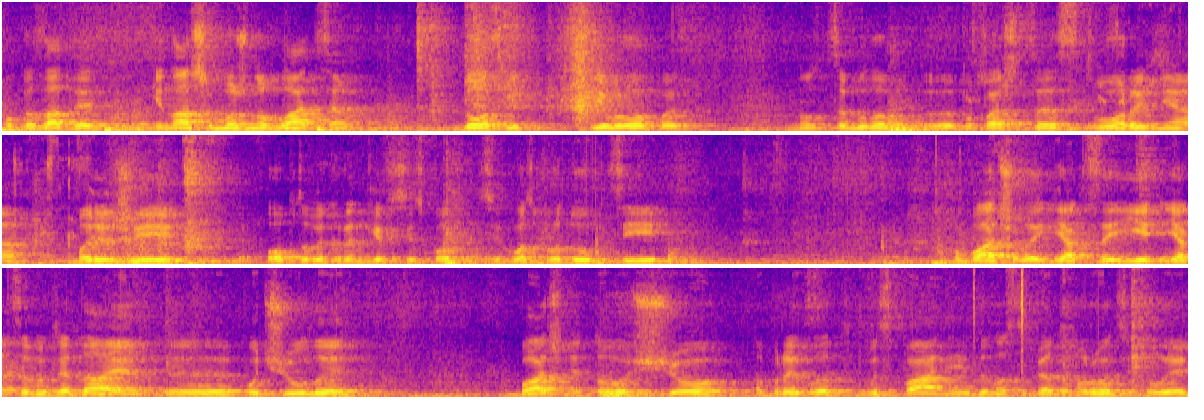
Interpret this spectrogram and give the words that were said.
показати і нашим можновладцям досвід Європи. Ну, це було, е, по-перше, це створення мережі оптових ринків сільхозпродукції, побачили, як це є, як це виглядає, е, почули бачення того, що, наприклад, в Іспанії в 95-му році, коли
